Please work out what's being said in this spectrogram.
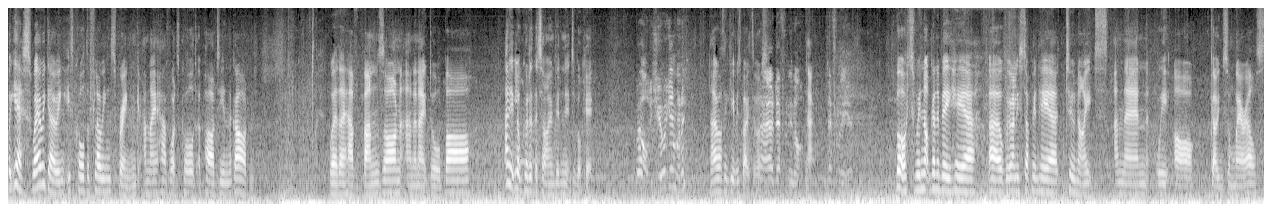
But yes, where we're going is called the Flowing Spring and they have what's called a party in the garden where they have bands on and an outdoor bar. And it looked good at the time, didn't it, to book it? Well, it's you again, money. No, I think it was both of us. No, definitely not. No. Definitely you. But we're not going to be here. Uh, we're only stopping here two nights, and then we are going somewhere else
